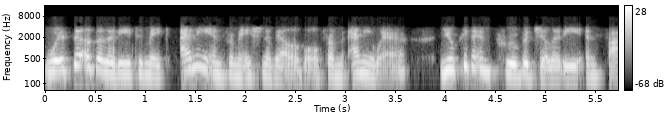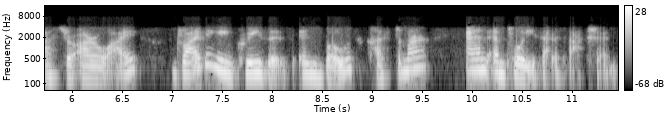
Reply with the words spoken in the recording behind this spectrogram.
With the ability to make any information available from anywhere, you can improve agility and faster ROI, driving increases in both customer and employee satisfaction.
